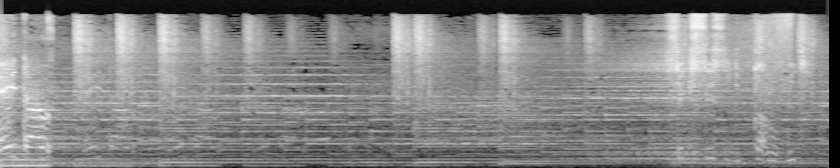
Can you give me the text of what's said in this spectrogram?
Satan. Sexiste of it.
